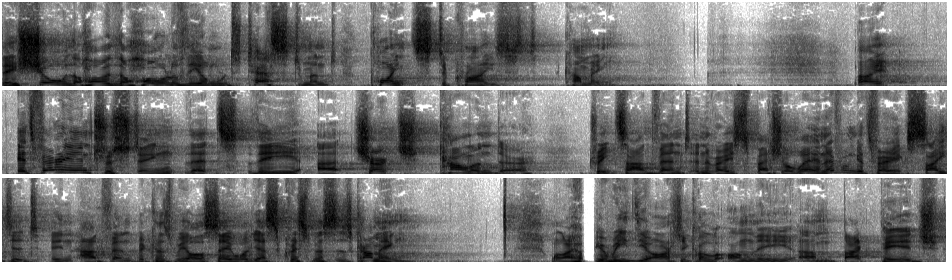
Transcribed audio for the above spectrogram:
they show the whole, the whole of the Old Testament points to Christ coming. Now, it's very interesting that the uh, church calendar treats Advent in a very special way. And everyone gets very excited in Advent because we all say, well, yes, Christmas is coming. Well, I hope you read the article on the um, back page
